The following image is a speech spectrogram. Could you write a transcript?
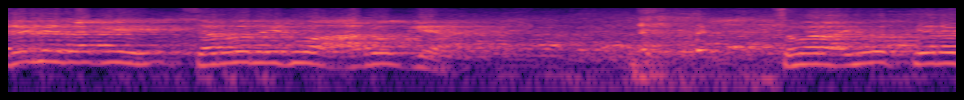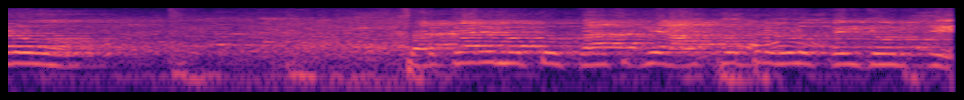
ಎರಡನೇದಾಗಿ ಸರ್ವರಿಗೂ ಆರೋಗ್ಯ. ಸುಮಾರು ಐವತ್ತೆರಡು ಸರ್ಕಾರಿ ಮತ್ತು ಖಾಸಗಿ ಆಸ್ಪತ್ರೆಗಳು ಕೈ ಜೋಡಿಸಿ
